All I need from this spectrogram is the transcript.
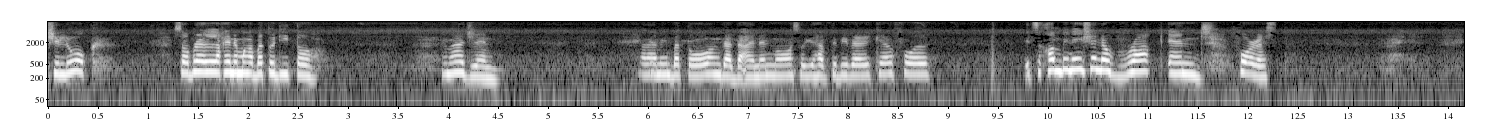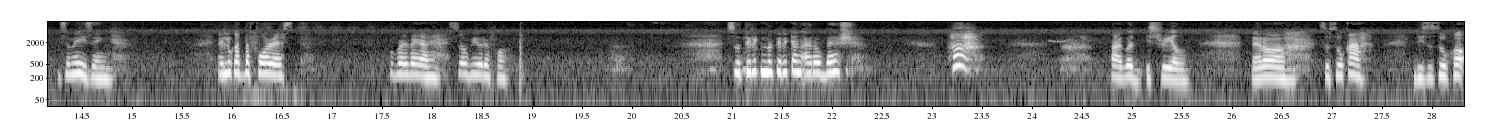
Beshi, look. Sobrang lalaki ng mga bato dito. Imagine. Maraming bato ang dadaanan mo, so you have to be very careful. It's a combination of rock and forest. It's amazing. And look at the forest over there. So beautiful. So tirik na tirik ang araw, Besh. Ha! Pagod is real. Pero susuka. Di susuko.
